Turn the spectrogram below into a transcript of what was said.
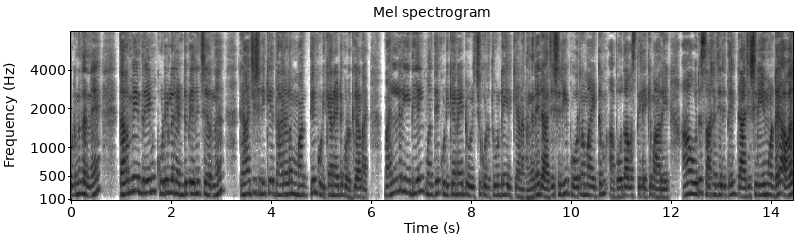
ഉടനെ തന്നെ ധർമ്മേന്ദ്രയും കൂടെയുള്ള രണ്ടുപേരും ചേർന്ന് രാജശ്രീക്ക് ധാരാളം മദ്യം കുടിക്കാനായിട്ട് കൊടുക്കുകയാണ്. നല്ല രീതിയിൽ മദ്യം കുടിക്കാനായിട്ട് ഒഴിച്ചു കൊടുത്തുകൊണ്ടേയിരിക്കുകയാണ്. അങ്ങനെ രാജശ്രീ പൂർണമായിട്ടും അബോധാവസ്ഥയിലേക്ക് മാറി. ആ ഒരു സാഹചര്യത്തിൽ രാജശ്രീയും കൊണ്ട് അവർ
